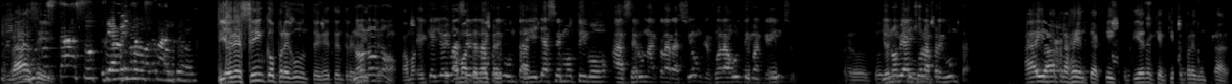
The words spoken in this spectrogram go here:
En algunos casos, tiene cinco preguntas en esta entrevista. No, no, no. es que yo iba a hacer la pregunta y ella se motivó a hacer una aclaración, que fue la última que hizo. yo no había hecho la pregunta. Hay otra gente aquí que tiene que quiere preguntar.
